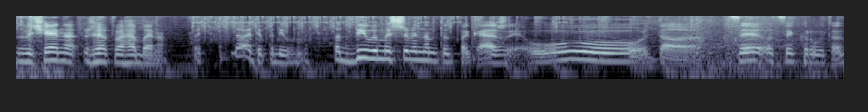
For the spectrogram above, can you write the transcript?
Звичайно, жертва габена. Давайте подивимось. Подивимось, що він нам тут покаже. О, да. Це оце круто.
